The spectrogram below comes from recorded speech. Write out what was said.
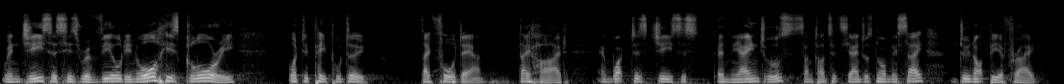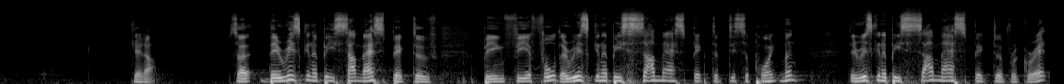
when Jesus is revealed in all his glory, what do people do? They fall down, they hide. And what does Jesus and the angels, sometimes it's the angels normally say, do not be afraid. Get up. So there is going to be some aspect of being fearful, there is going to be some aspect of disappointment there is going to be some aspect of regret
